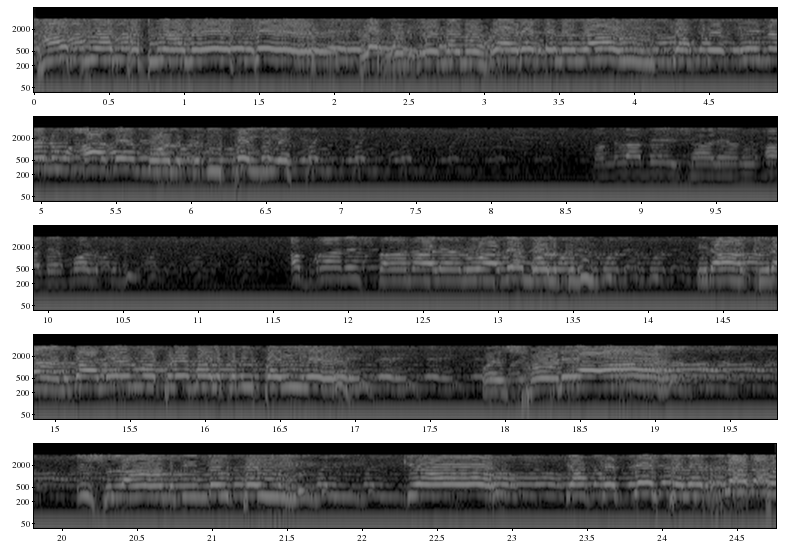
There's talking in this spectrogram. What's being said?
چھاپیاں کٹیاں ویچ کے، لیکن یہاں غیرت نہیں آئی کیونکہ یہاں آدھے ملک بھی پی ہے۔ بنگلہ دیش والوں آدھے ملک کی افغانستان والوں آدھے ملک کی عراق، ایران والوں اپنے ملک بھی پی ہے۔ کوئی چھوڑیا اسلام دی نہیں پئی۔ کیوں؟ کیونکہ جس رب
